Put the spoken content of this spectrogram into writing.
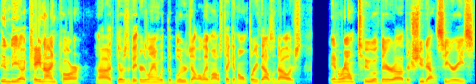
in the uh, K9 car uh, goes to victory lane with the Blue Ridge Outlaw late models taking home three thousand dollars in round two of their uh, their shootout series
